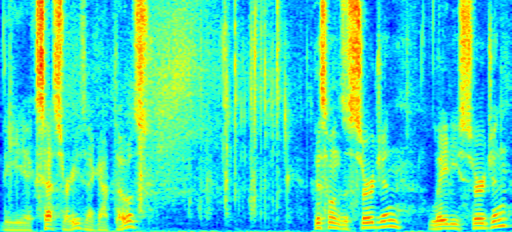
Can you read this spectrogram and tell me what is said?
the accessories. I got those. This one's a surgeon, lady surgeon.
